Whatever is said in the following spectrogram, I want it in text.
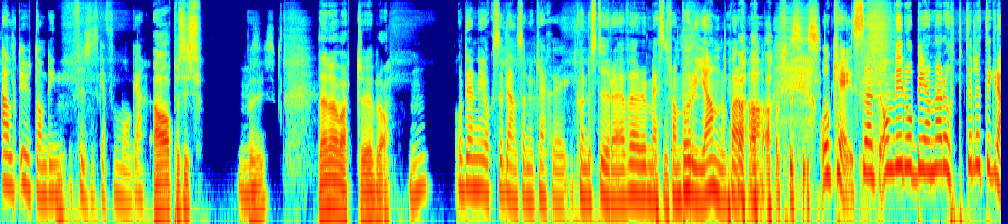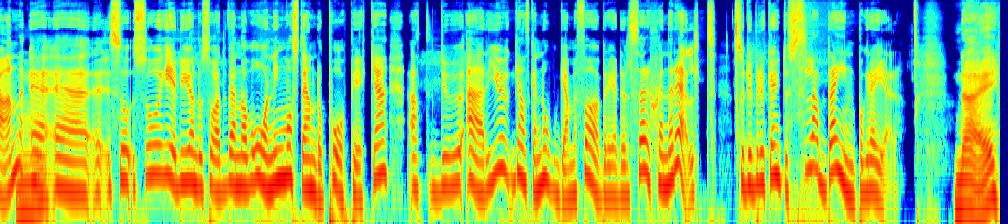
Allt utom din fysiska förmåga. ja precis, Mm. precis. Den har varit eh, bra. Mm. Och den är också den som du kanske kunde styra över mest från början. Bara, ja. Okej, så att om vi då benar upp det lite grann Mm. eh, eh, så, så är det ju ändå så att vän av ordning måste ändå påpeka att du är ju ganska noga med förberedelser generellt. Så du brukar ju inte sladda in på grejer. Nej,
